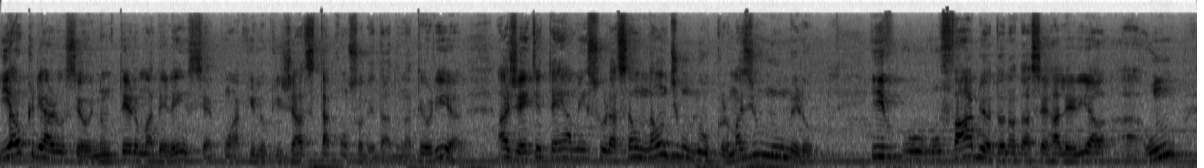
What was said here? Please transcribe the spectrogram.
E ao criar o seu e não ter uma aderência com aquilo que já está consolidado na teoria, a gente tem a mensuração não de um lucro, mas de um número. E o, o Fábio dono da Serralheria 1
